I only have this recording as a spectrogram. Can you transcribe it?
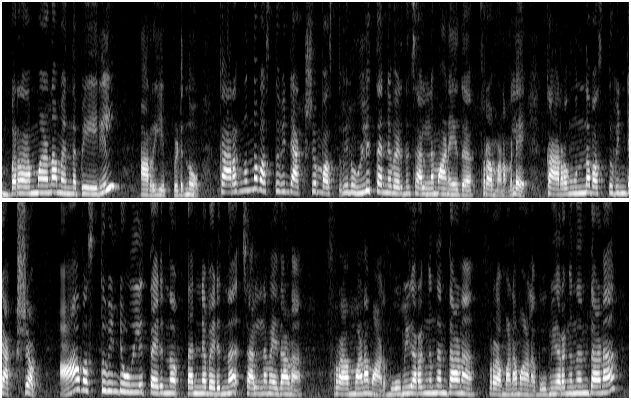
ഭ്രമണം എന്ന പേരിൽ അറിയപ്പെടുന്നു. കറങ്ങുന്ന വസ്തുവിന്റെ അക്ഷം വസ്തുവിൽ ഉള്ളിൽ തന്നെ വരുന്ന ചലനമാണ് ഏത്? ഭ്രമണം അല്ലേ? കറങ്ങുന്ന വസ്തുവിന്റെ അക്ഷം ആ വസ്തുവിന്റെ ഉള്ളിൽ തരുന്ന തന്നെ വരുന്ന ചലനം ഏതാണ്? ഭ്രമണമാണ്. ഭൂമി കറങ്ങുന്ന എന്താണ്? ഭ്രമണമാണ്. ഭൂമി കറങ്ങുന്ന എന്താണ്?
